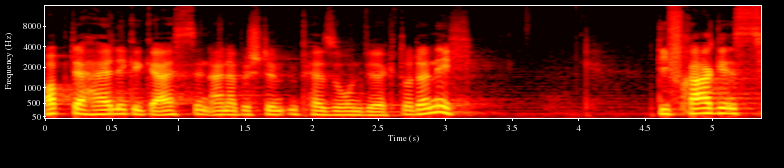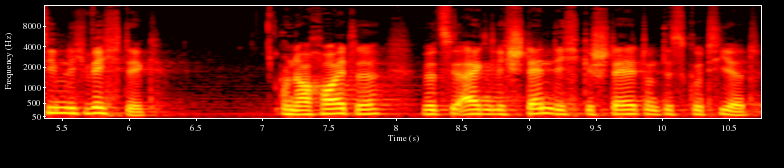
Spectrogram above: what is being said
ob der Heilige Geist in einer bestimmten Person wirkt oder nicht. Die Frage ist ziemlich wichtig und auch heute wird sie eigentlich ständig gestellt und diskutiert.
